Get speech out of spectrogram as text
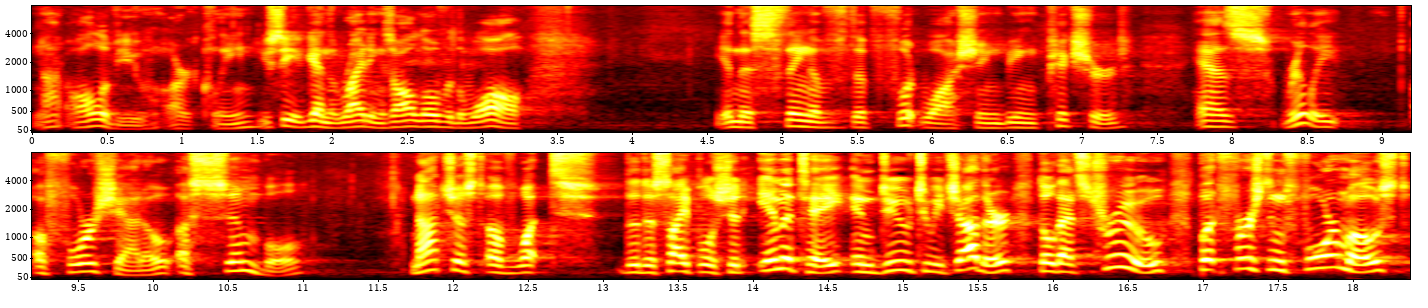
Not all of you are clean. You see, again, the writing is all over the wall in this thing of the foot washing being pictured as really a foreshadow, a symbol, not just of what the disciples should imitate and do to each other, though that's true, but first and foremost,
